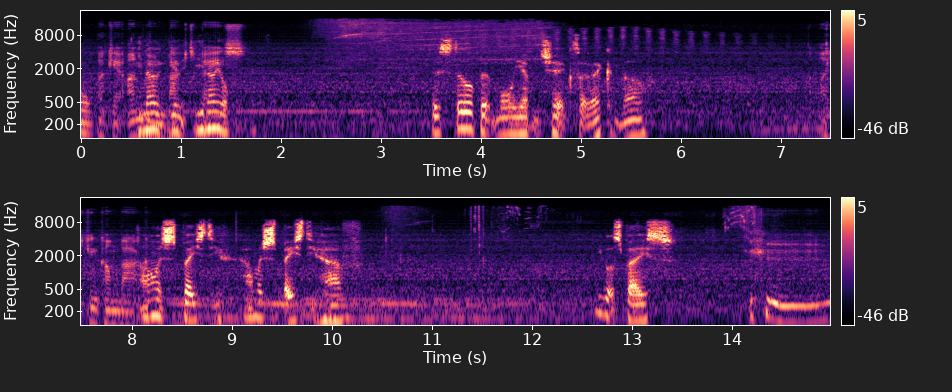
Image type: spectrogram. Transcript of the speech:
Oh, Okay, I'm you know, going back you, to you know, you're, base. there's still a bit more you haven't checked, so I reckon, though. I can come back. How much space do you? How much space do you have? You got space. Hmm.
